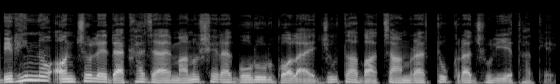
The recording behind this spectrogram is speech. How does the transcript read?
বিভিন্ন অঞ্চলে দেখা যায় মানুষেরা গরুর গলায় জুতা বা চামড়ার টুকরা ঝুলিয়ে থাকে।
